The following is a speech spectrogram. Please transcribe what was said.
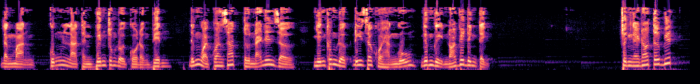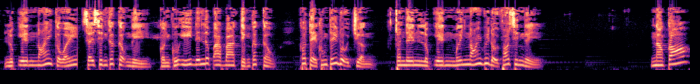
Đằng mạn cũng là thành viên trong đội cổ động viên Đứng ngoài quan sát từ nãy đến giờ Nhìn không được đi ra khỏi hàng ngũ Nghiêm nghị nói với Đinh Tịnh. Chuyện ngày đó tớ biết Lục Yên nói cậu ấy sẽ xin các cậu nghỉ Còn cố ý đến lớp A3 tìm các cậu Có thể không thấy đội trưởng Cho nên Lục Yên mới nói với đội phó xin nghỉ. Nào có!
